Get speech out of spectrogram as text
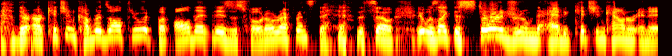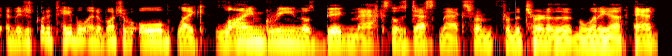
there are kitchen cupboards all through it, but all that is is photo reference. so it was like this storage room that had a kitchen counter in it, and they just put a table and a bunch of old like lime green, those big Macs, those desk Macs from from the turn of the millennia. And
